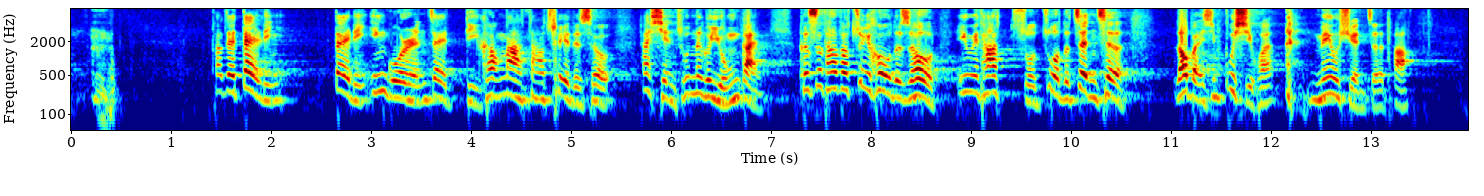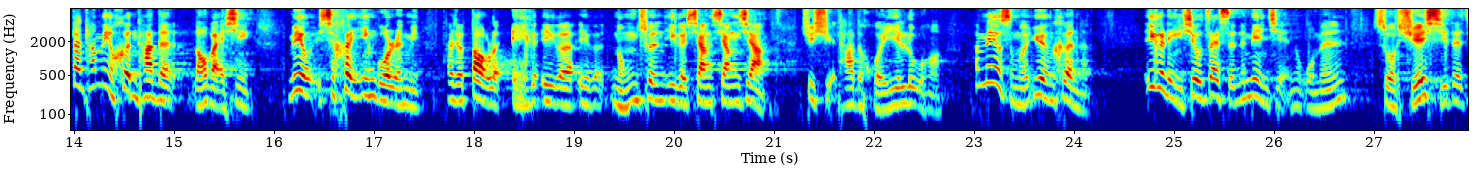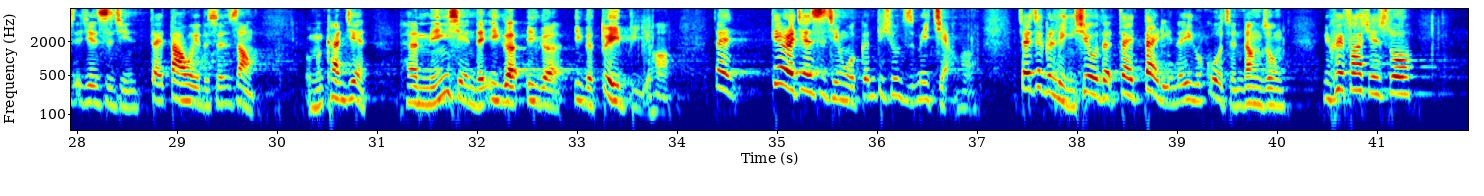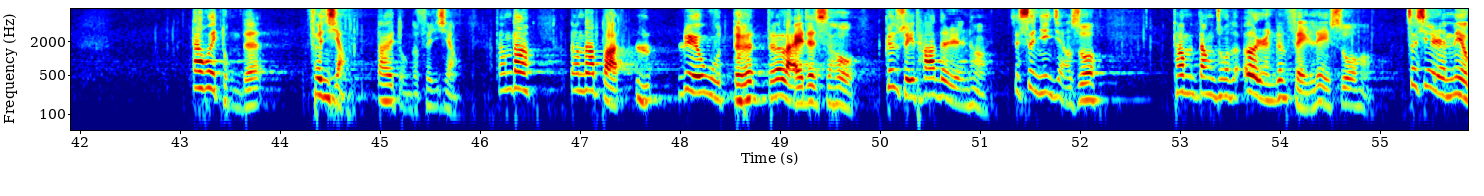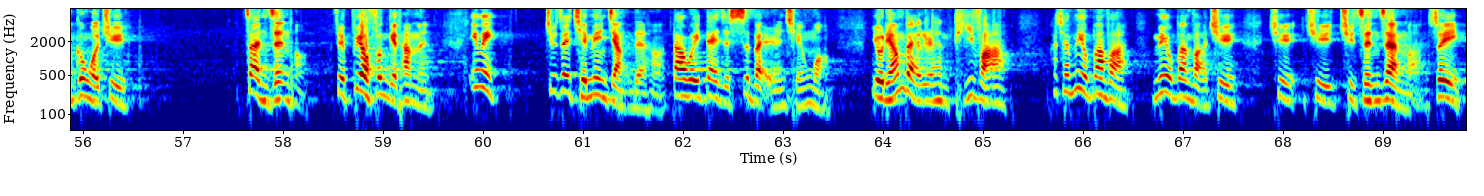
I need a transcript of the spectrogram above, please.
他在带领。带领英国人在抵抗纳纳粹的时候，他显出那个勇敢。可是他到最后的时候，因为他所做的政策，老百姓不喜欢，没有选择他。但他没有恨他的老百姓，没有恨英国人民，他就到了一个一个一个农村，一个乡乡下去写他的回忆录哈。他没有什么怨恨呢。一个领袖在神的面前，我们所学习的这件事情，在大卫的身上，我们看见。很明显的一个一个一个对比哈，但第二件事情，我跟弟兄姊妹讲哈，在这个领袖的在带领的一个过程当中，你会发现说，他会懂得分享，他会懂得分享。当他当他把猎物得得来的时候，跟随他的人哈，这圣经讲说，他们当中的恶人跟匪类说哈，这些人没有跟我去战争哈，所以不要分给他们，因为。就在前面讲的哈，大卫带着四百人前往，有两百个人很疲乏，而且没有办法，没有办法去去去去征战嘛，所以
